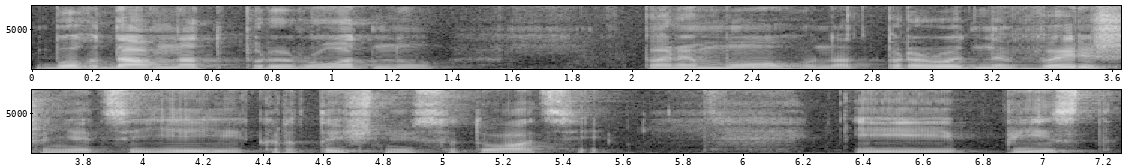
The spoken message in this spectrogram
Бог дав надприродну перемогу, надприродне вирішення цієї критичної ситуації. І піст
